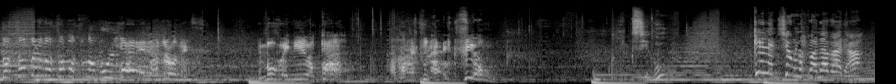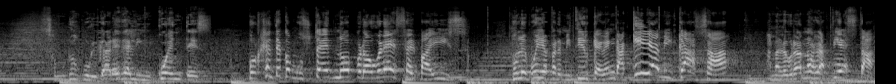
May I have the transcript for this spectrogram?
Nosotros no somos unos vulgares ladrones. Hemos venido acá a darles una lección. ¿Lección? ¿Qué lección nos van a dar, ah? Son unos vulgares delincuentes. Por gente como usted no progresa el país. No le voy a permitir que venga aquí a mi casa a malograrnos la fiesta.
